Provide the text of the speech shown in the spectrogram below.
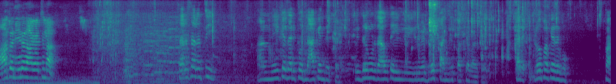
ఆంత నేనే తాగొచ్చిన. సరే సరే తీ. ఆ, నీకే సరిపోదు నాకేం తెస్తాడు ఇద్దరం కూడా తాగితే ఇల్లు ఇరవై డ్రెస్ పందిరి పచ్చ పడుతుంది సరే లోపలికి ఎదుగు పా.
